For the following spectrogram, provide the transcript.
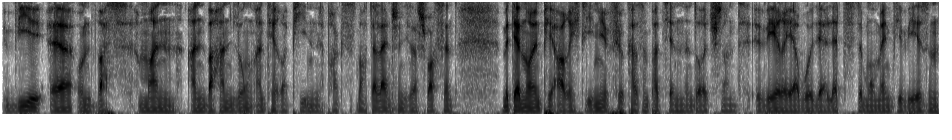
wie äh, und was man an Behandlungen, an Therapien in der Praxis macht. Allein schon dieser Schwachsinn mit der neuen PA-Richtlinie für Kassenpatienten in Deutschland wäre ja wohl der letzte Moment gewesen,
